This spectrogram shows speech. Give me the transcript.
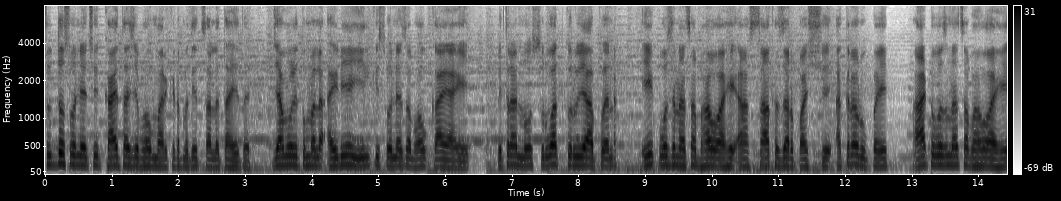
शुद्ध सोन्याचे काय ताजे भाव मार्केटमध्ये चालत आहेत ज्यामुळे तुम्हाला आयडिया येईल की सोन्याचा भाव काय आहे. मित्रांनो सुरुवात करूया आपण. एक वजनाचा भाव आहे आज सात हजार पाचशे अकरा रुपये. आठ वजनाचा भाव आहे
